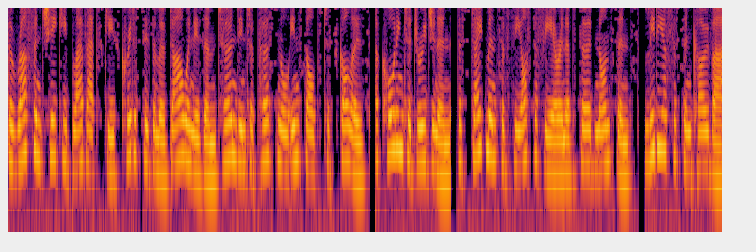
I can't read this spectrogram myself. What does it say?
the rough and cheeky Blavatsky's criticism of Darwinism turned into personal insults to scholars. According to Druzhinin, the statements of theosophy are an absurd nonsense. Lydia Fasenkova,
